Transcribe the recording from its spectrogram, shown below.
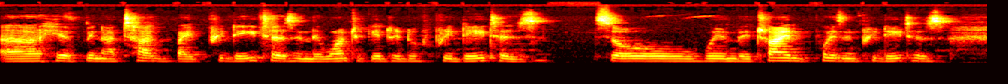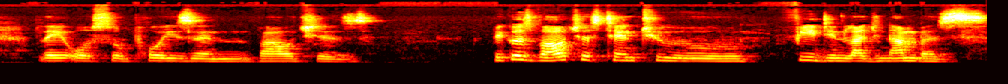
uh, have been attacked by predators and they want to get rid of predators. So when they try and poison predators, they also poison vultures. Because vultures tend to feed in large numbers,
